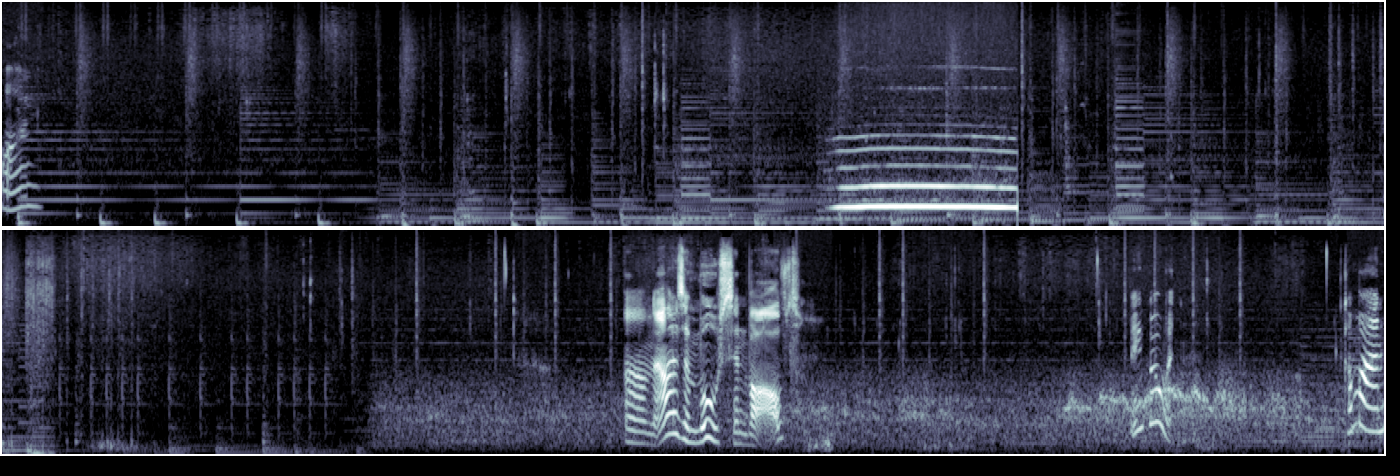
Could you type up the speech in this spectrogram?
Why? Um, now there's a moose involved. Where you going? Come on.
